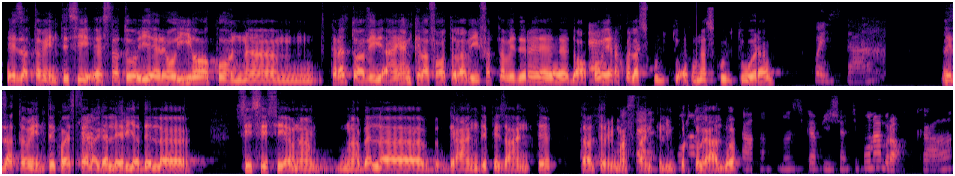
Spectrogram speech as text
Esattamente, sì, è stato, ero io con, um, tra l'altro avevi, hai anche la foto, l'avevi fatta vedere dopo, eh, era quella scultura, una scultura questa? Esattamente, questa è la galleria del... Sì, sì, sì, è una, una bella, grande, pesante. Tra l'altro è rimasta Cos'è? anche lì in Portogallo. Non si capisce, tipo una brocca?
